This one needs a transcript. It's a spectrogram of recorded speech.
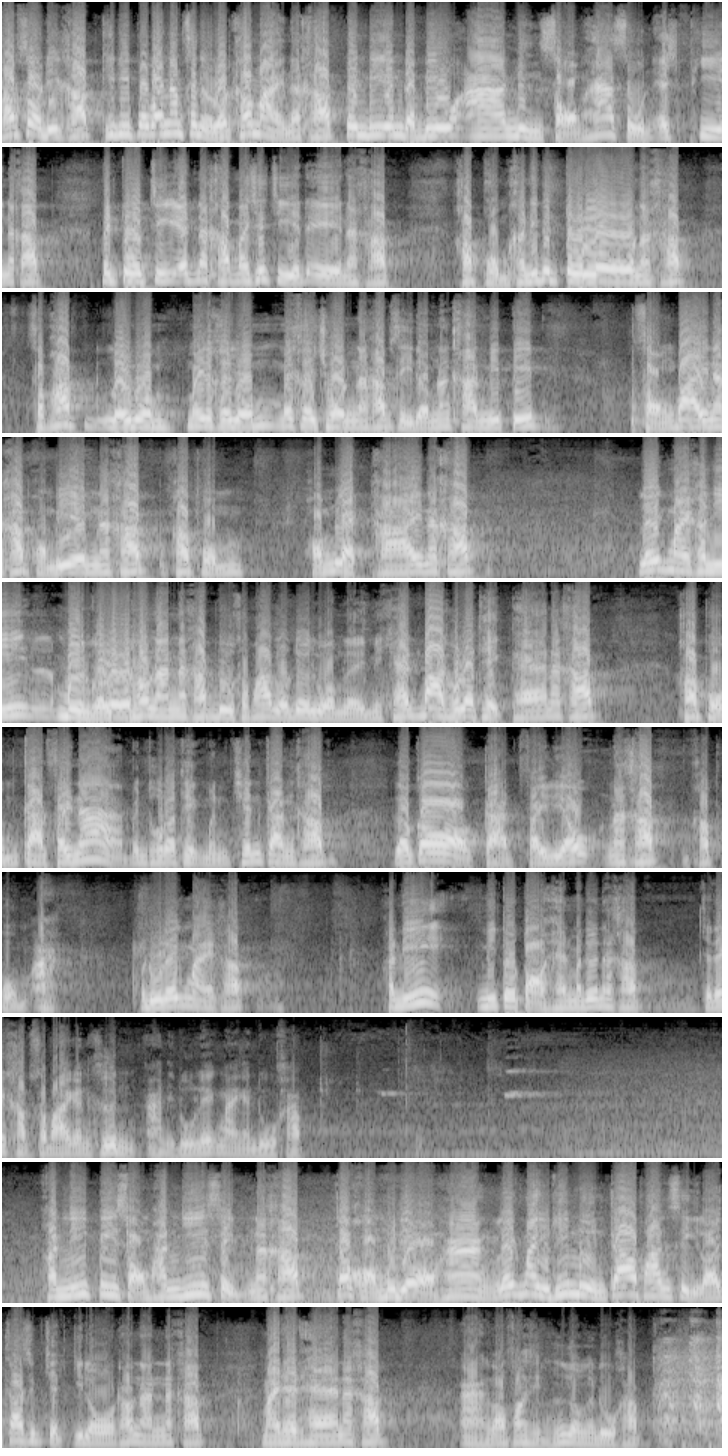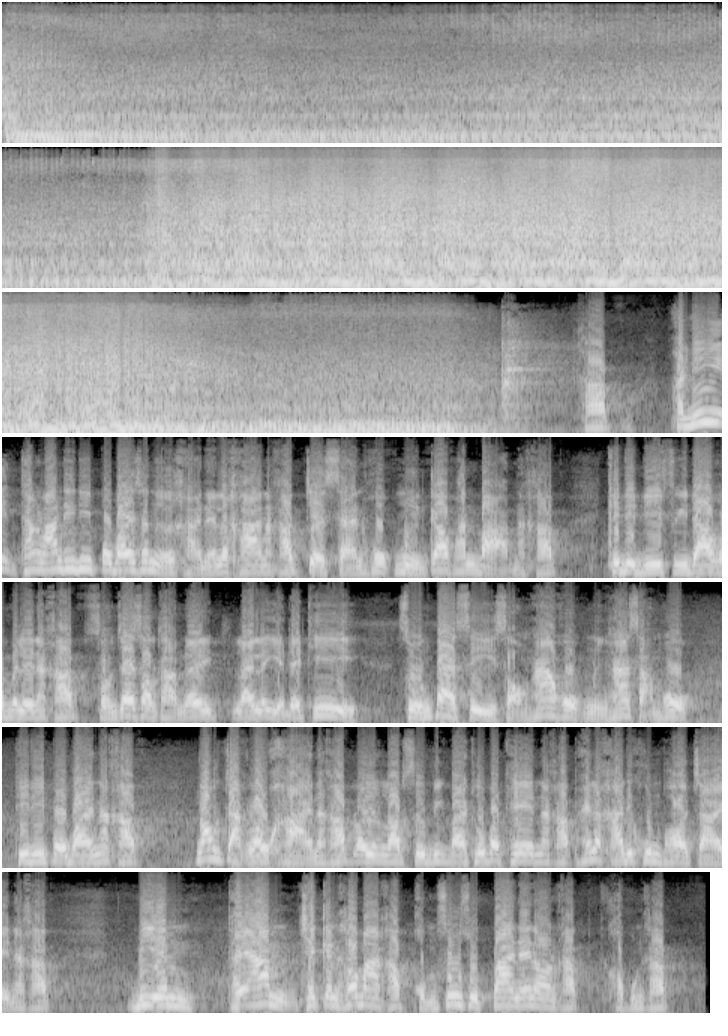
ครับ สวัสดีครับ ทีดีโปรไว้นำเสนอรถเข้าใหม่นะครับ เป็น BMW R1250 HP นะครับ เป็นตัว GS นะครับ ไม่ใช่ GSA นะครับ ครับผม คันนี้เป็นตัวโลนะครับ สภาพโดยรวมไม่เคยล้ม ไม่เคยชนนะครับ สีเดิมทั้งคัน มีปิ๊บ2ใบนะครับของ BM นะครับ ครับผม พร้อมแหลกท้ายนะครับ เลขไมค์คันนี้หมื่นกว่าโลเท่านั้นนะครับ ดูสภาพรถโดยรวมเลย มีแคสบาร์โทรเทคแท้นะครับ ครับผม กาดไฟหน้าเป็นโทรเทคเหมือนเช่นกันครับ แล้วก็กาดไฟเลี้ยวนะครับ ครับผม อะ มาดูเลขไมค์ครับ คันนี้มีตัวต่อแฮนด์มาด้วยนะครับ จะได้ขับสบายกันขึ้น อะเดี๋ยวดูเลขไมค์กันดูครับ คันนี้ปี 2020 นะครับ เจ้าของมือเดียวออกห้าง เลขไมค์อยู่ที่ 19,497 กิโลเท่านั้นนะครับไมค์แท้ๆนะครับ อะลองฟังเสียงเครื่องยนต์กันดูครับ ครับคันนี้ทางร้านที่ดีโปรไบเสนอขายในราคานะครับ769,000 บาทนะครับเครดิตดีฟรีดาวกันไปเลยนะครับ สนใจสอบถามได้รายละเอียดได้ที่ 0842561536ทีดีโปรไบนะครับ นอกจากเราขายนะครับ เรายังรับซื้อบิ๊กไบทั่วประเทศนะครับ ให้ราคาที่คุณพอใจนะครับ BM ไทอัมเช็คกันเข้ามาครับ ผมสู้สุดป้ายแน่นอนครับ ขอบคุณครับ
